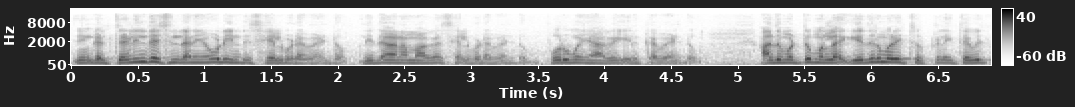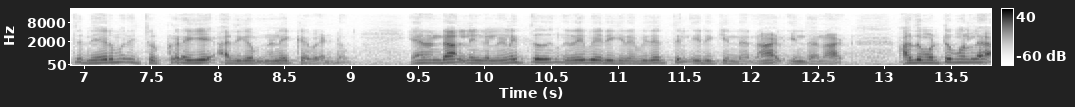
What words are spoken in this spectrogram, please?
நீங்கள் தெளிந்த சிந்தனையோடு இன்று செயல்பட வேண்டும். நிதானமாக செயல்பட வேண்டும். பொறுமையாக இருக்க வேண்டும். அது மட்டுமல்ல எதிர்மறை சொற்களை தவிர்த்து நேர்மறை சொற்களையே அதிகம் நினைக்க வேண்டும். ஏனென்றால் நீங்கள் நினைத்தது நிறைவேறுகிற விதத்தில் இருக்கின்ற நாள் இந்த நாள். அது மட்டுமல்ல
